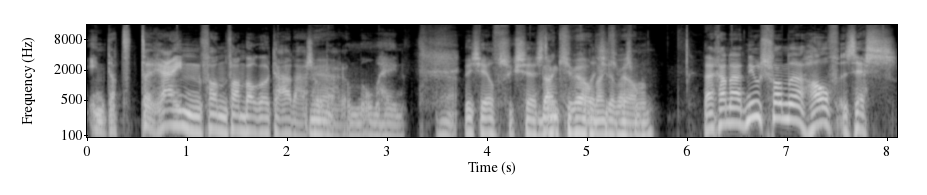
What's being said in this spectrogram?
in, dat terrein van, van Bogota daar zo ja. daar om, omheen. Ja. Wens je heel veel succes. Dankjewel, dankjewel, dankjewel. dat je er was, man. Wij gaan naar het nieuws van half zes.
